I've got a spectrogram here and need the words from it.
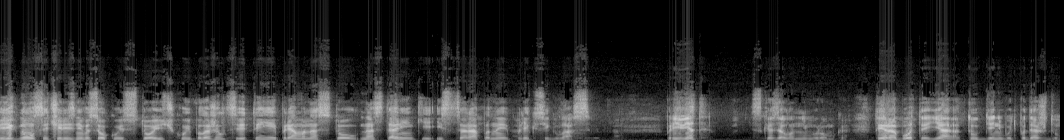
перегнулся через невысокую стоечку и положил цветы ей прямо на стол, на старенький исцарапанный плексиглаз. "Привет", сказал он негромко. "Ты работай, я тут где-нибудь подожду".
